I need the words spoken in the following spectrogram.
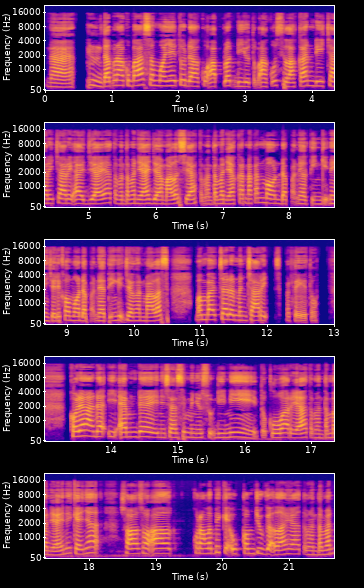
Nah udah pernah aku bahas semuanya itu udah aku upload di YouTube aku. Silahkan dicari-cari aja ya teman-teman ya. Jangan males ya teman-teman ya. Karena kan mau dapat nilai tinggi nih. Jadi kalau mau dapat nilai tinggi jangan males membaca dan mencari. Seperti itu. Kemudian ada IMD inisiasi menyusuk dini. Itu keluar ya teman-teman ya. Ini kayaknya soal-soal kurang lebih kayak ukom juga lah ya teman-teman.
